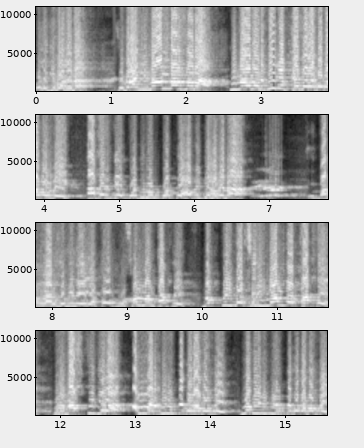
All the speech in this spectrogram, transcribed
বলে কি বলে না? সুতরাং ইমানদার যারা, ইমানের বিপক্ষে যারা কথা বলবে, তাদেরকে প্রতিরোধ করতে হবে কি হবে না? বাংলার জমিনে এত মুসলমান থাকতে নব্বই বছর ইমানদার থাকতে কোন নাস্তিকেরা আল্লাহর বিরুদ্ধে কথা বলবে, নবীর বিরুদ্ধে কথা বলবে,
